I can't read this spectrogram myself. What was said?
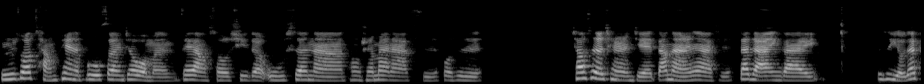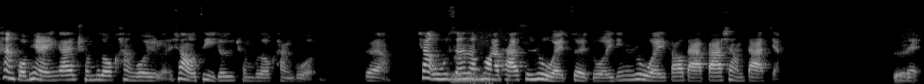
比如说长片的部分，就我们非常熟悉的《无声》啊，《同学麦纳斯》或是《消失的情人节》，当男人恋爱时，大家应该就是有在看国片人，应该全部都看过一轮。像我自己就是全部都看过了。对啊，像《无声》的话，它是入围最多，已经入围高达八项大奖。对。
